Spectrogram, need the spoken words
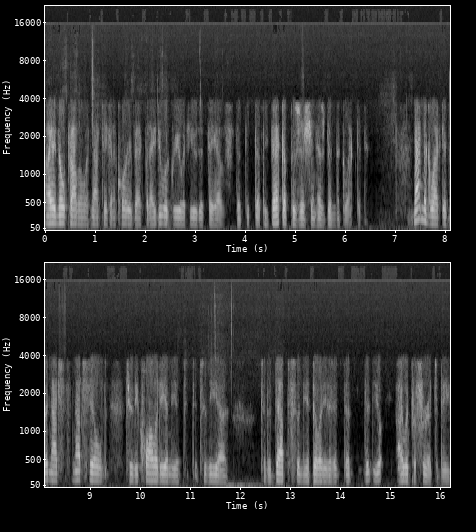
I had no problem with not taking a quarterback, but I do agree with you that they have that the, that the backup position has been neglected. Not neglected, but not not filled to the quality and the to the uh, to the depth and the ability that it, that that you, I would prefer it to be.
